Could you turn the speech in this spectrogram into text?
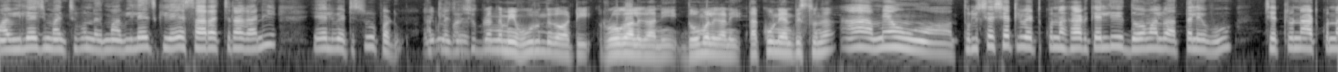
మా విలేజ్ మంచిగా ఉన్నది. మా విలేజ్కి ఏ సార్ వచ్చినా కానీ ఏలు పెట్టి చూపడు. అట్లా పరిశుభ్రంగా మీ ఊరుంది కాబట్టి రోగాలు కానీ దోమలు కానీ తక్కువనే అనిపిస్తుందా? మేము తులసి చెట్లు పెట్టుకున్న కాడికి వెళ్ళి దోమలు అత్తలేవు. చెట్లు నాటుకున్న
